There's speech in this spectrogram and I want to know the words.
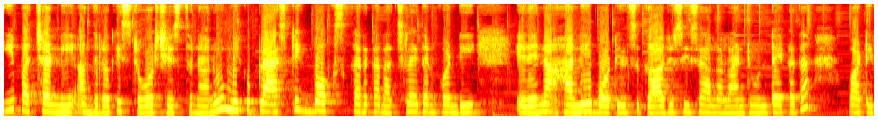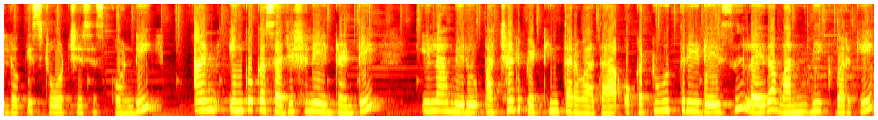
ఈ పచ్చడిని అందులోకి స్టోర్ చేస్తున్నాను. మీకు ప్లాస్టిక్ బాక్స్ కనుక నచ్చలేదనుకోండి ఏదైనా హనీ బాటిల్స్ గాజు సీసాలు అలాంటివి ఉంటాయి కదా వాటిల్లోకి స్టోర్ చేసేసుకోండి. అండ్ ఇంకొక సజెషన్ ఏంటంటే ఇలా మీరు పచ్చడి పెట్టిన తర్వాత ఒక టూ త్రీ డేస్ లేదా వన్ వీక్ వరకే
